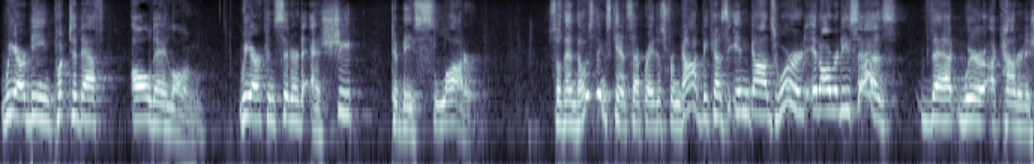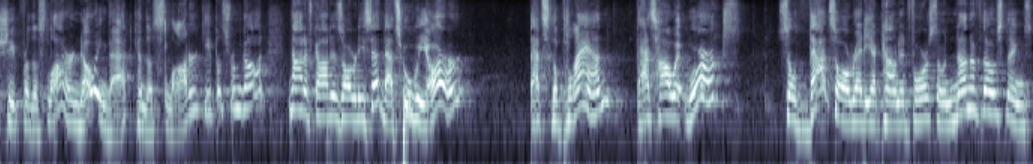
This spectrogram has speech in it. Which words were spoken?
we are being put to death all day long. We are considered as sheep to be slaughtered. So then those things can't separate us from God because in God's word, it already says that we're accounted as sheep for the slaughter. Knowing that, can the slaughter keep us from God? Not if God has already said that's who we are. That's the plan. That's how it works. So that's already accounted for, so none of those things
